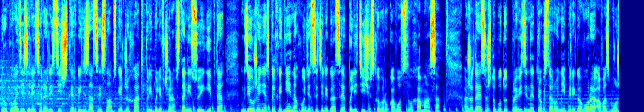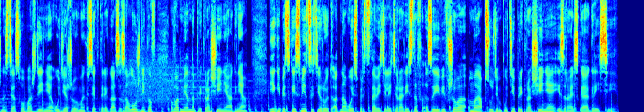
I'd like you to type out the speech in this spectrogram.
Руководители террористической организации «Исламский джихад» прибыли вчера в столицу Египта, где уже несколько дней находится делегация политического руководства Хамаса. Ожидается, что будут проведены трехсторонние переговоры о возможности освобождения удерживаемых в секторе газа заложников в обмен на прекращение огня. Египетские СМИ цитируют одного из представителей террористов, заявившего «Мы обсудим пути прекращения израильской агрессии».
